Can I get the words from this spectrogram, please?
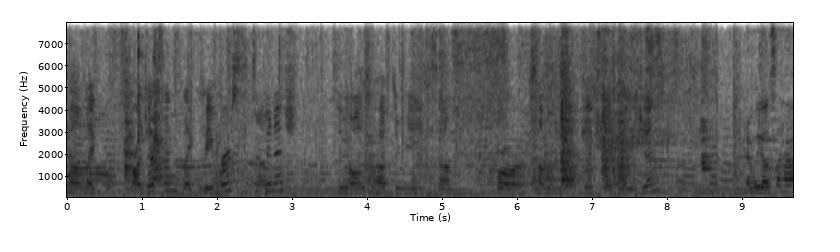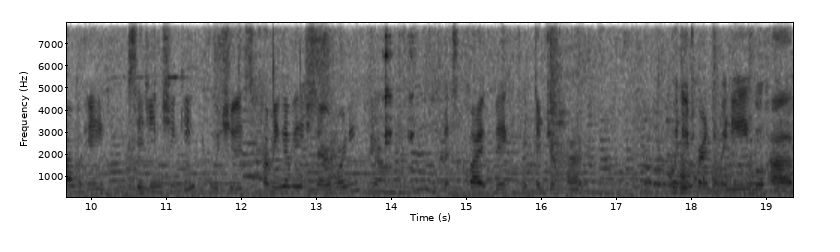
have like projects and like papers to finish. And we also have to read some for some of the subjects like religion. And we also have a Seijin Shiki, which is coming of age ceremony. Yeah. It's quite big for, in Japan. When you turn 20, we'll have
